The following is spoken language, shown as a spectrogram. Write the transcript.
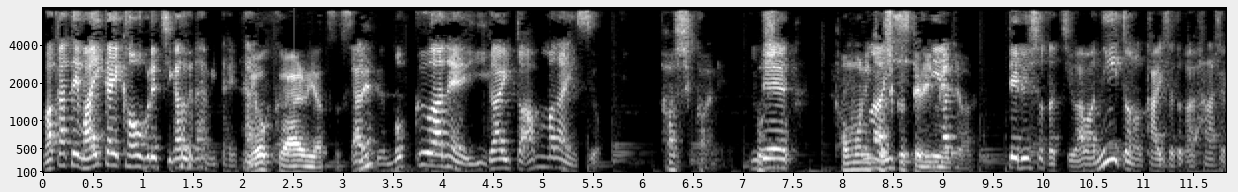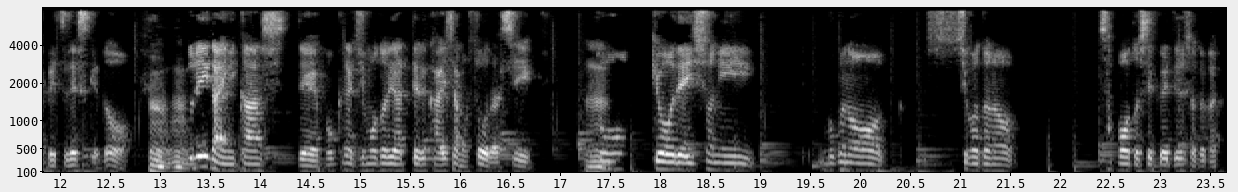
若手毎回顔ぶれ違うな、みたいな。よくあるやつですあね。僕はね、意外とあんまないんですよ。確かに。で、共に年食ってるイメージある。知ってる人たちは、まあ、ニートの会社とかの話は別ですけど、うんうんそれ以外に関して、僕が地元でやってる会社もそうだし、うん東京で一緒に僕の仕事のサポートしてくれてる人とか、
